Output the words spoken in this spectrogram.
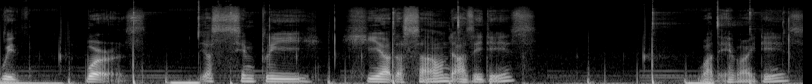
with words. Just simply hear the sound as it is, whatever it is.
